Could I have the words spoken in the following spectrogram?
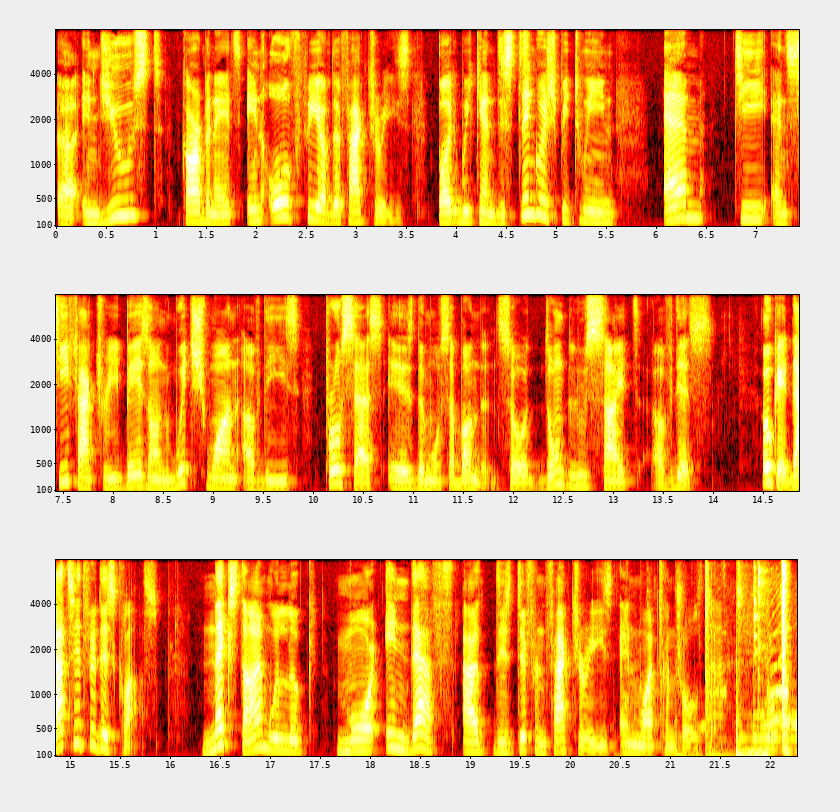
uh, induced carbonates in all three of the factories, but we can distinguish between M, T, and C factory based on which one of these process is the most abundant. So don't lose sight of this. Okay, that's it for this class. Next time we'll look more in depth at these different factories and what controls them.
